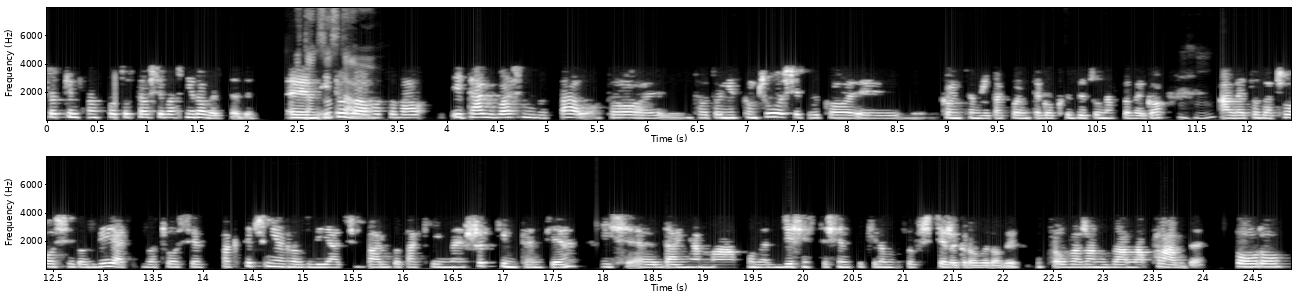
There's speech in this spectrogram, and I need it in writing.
środkiem transportu stał się właśnie rower wtedy. I tak I to zaowocowało. I tak właśnie zostało. To, to, to nie skończyło się tylko końcem, że tak powiem, tego kryzysu naftowego, Mhm. ale to zaczęło się rozwijać, zaczęło się faktycznie rozwijać w bardzo takim szybkim tempie. Dziś e, Dania ma ponad 10 tysięcy kilometrów ścieżek rowerowych, co uważam za naprawdę sporo,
